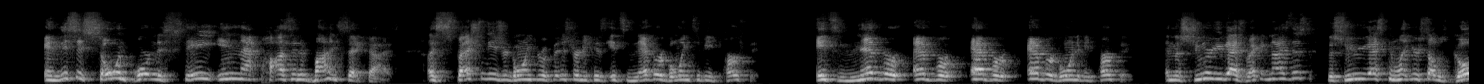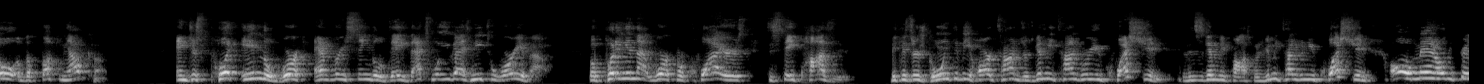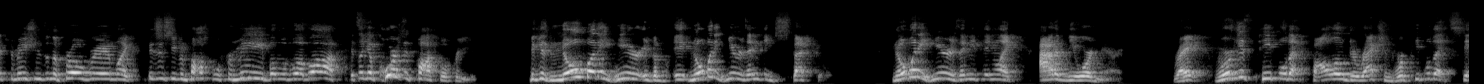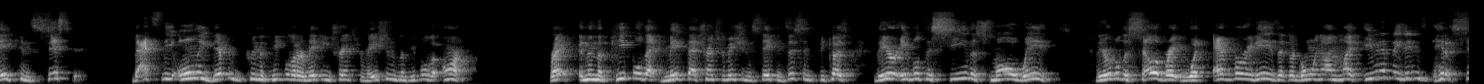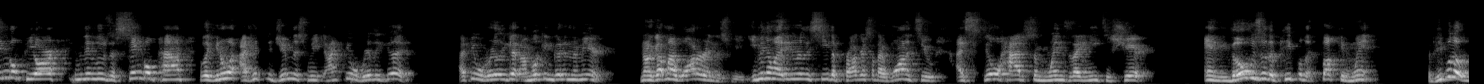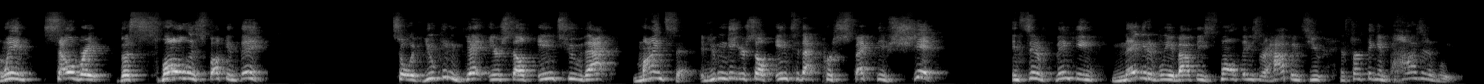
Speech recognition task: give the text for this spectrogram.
And this is so important to stay in that positive mindset, guys, especially as you're going through a fitness journey, because it's never going to be perfect. It's never, ever, ever, ever going to be perfect. And the sooner you guys recognize this, the sooner you guys can let yourselves go of the fucking outcome and just put in the work every single day. That's what you guys need to worry about. But putting in that work requires to stay positive because there's going to be hard times. There's going to be times where you question if this is going to be possible. There's going to be times when you question, oh man, all these transformations in the program, like, is this even possible for me? Blah, blah, blah, blah. It's like, of course it's possible for you because nobody here is, a, nobody here is anything special. Nobody here is anything like out of the ordinary, right? We're just people that follow directions. We're people that stay consistent. That's the only difference between the people that are making transformations and the people that aren't. Right. And then the people that make that transformation and stay consistent because they are able to see the small wins. They're able to celebrate whatever it is that they're going on in life. Even if they didn't hit a single PR, even they lose a single pound, like, you know what? I hit the gym this week and I feel really good. I feel really good. I'm looking good in the mirror. You know, I got my water in this week. Even though I didn't really see the progress that I wanted to, I still have some wins that I need to share. And those are the people that fucking win. The people that win celebrate the smallest fucking things. So if you can get yourself into that mindset, if you can get yourself into that perspective shift, instead of thinking negatively about these small things that are happening to you and start thinking positively,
